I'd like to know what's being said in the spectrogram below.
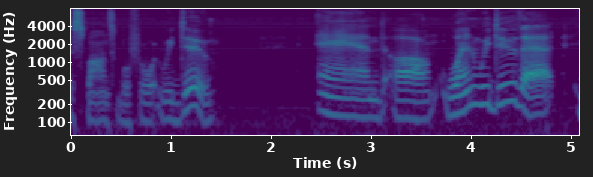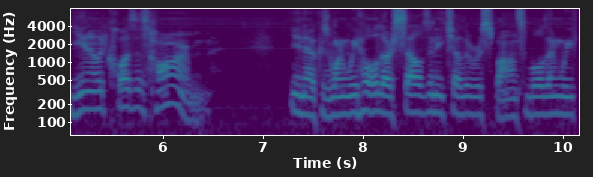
responsible for what we do. And uh, when we do that, you know, it causes harm. You know, because when we hold ourselves and each other responsible, then we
